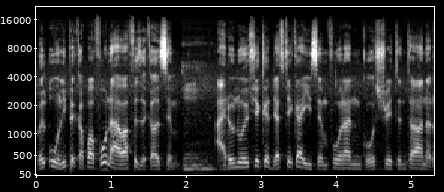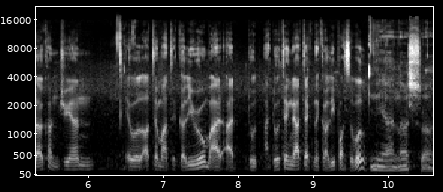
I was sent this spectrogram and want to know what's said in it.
will only pick up a phone that have a physical SIM. Mm-hmm. I don't know if you could just take a eSIM phone and go straight into another country and it will automatically roam. I, I don't I don't think that's technically possible Yeah, I'm not sure.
